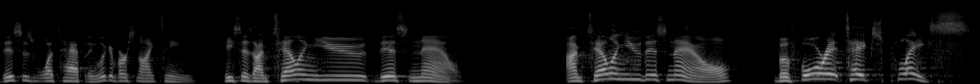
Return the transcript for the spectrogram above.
This is what's happening. Look at verse 19. He says, I'm telling you this now I'm telling you this now before it takes place,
